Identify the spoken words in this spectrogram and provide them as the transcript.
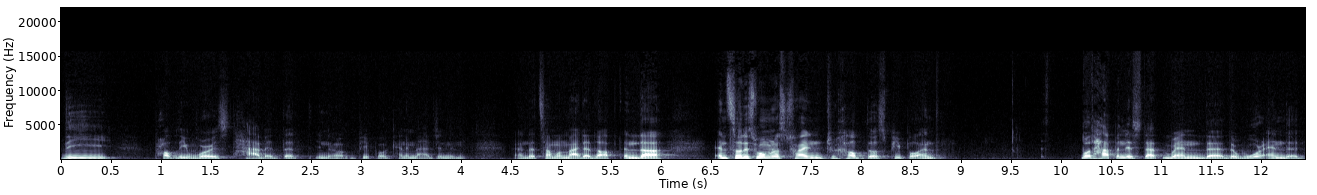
the probably worst habit that you know, people can imagine and, and that someone might adopt. And, uh, and so this woman was trying to help those people. And what happened is that when the, the war ended,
